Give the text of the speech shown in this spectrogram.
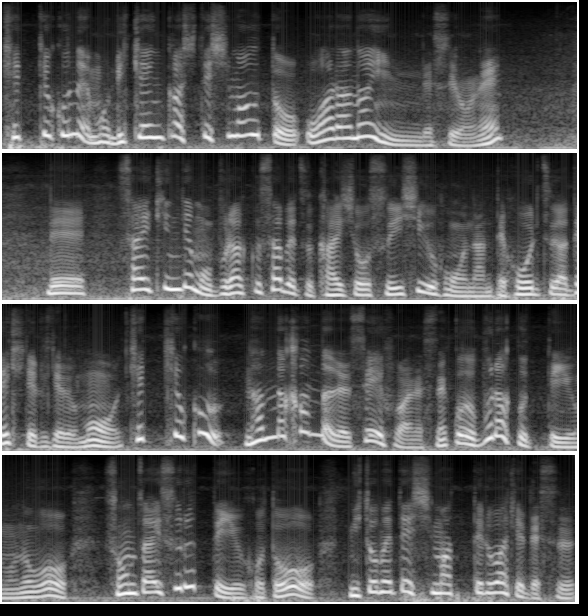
結局ねもう利権化してしまうと終わらないんですよね。で最近でもブラック差別解消推進法なんて法律ができてるけども結局なんだかんだで政府はですねこの部落っていうものを存在するっていうことを認めてしまってるわけです。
